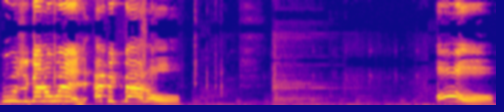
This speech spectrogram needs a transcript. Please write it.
Who's gonna win? Epic battle! Oh!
